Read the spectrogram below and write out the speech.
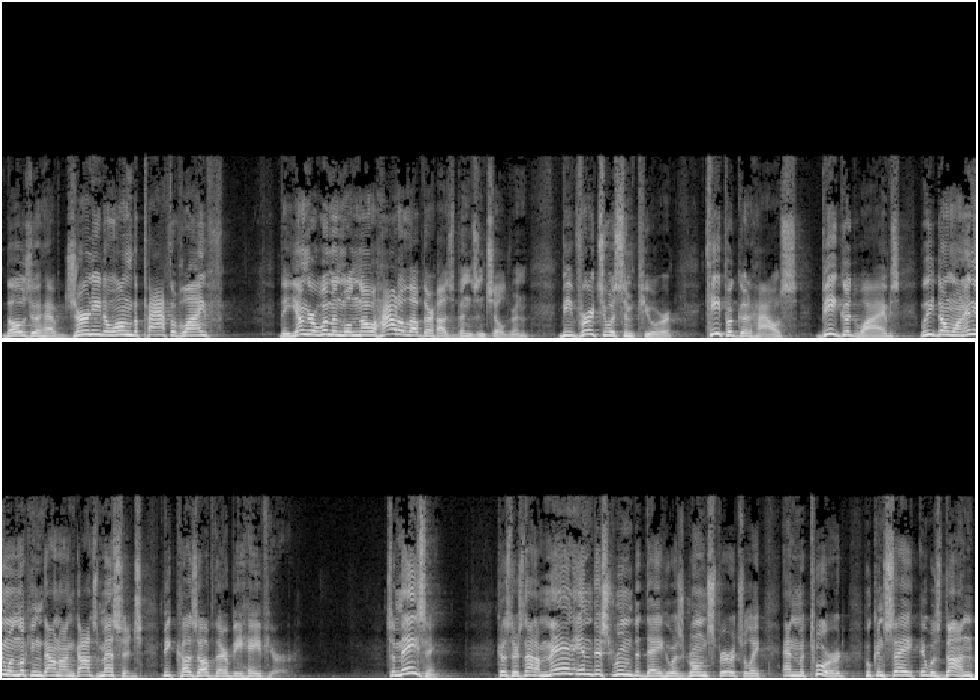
those who have journeyed along the path of life. The younger women will know how to love their husbands and children, be virtuous and pure, keep a good house, be good wives. We don't want anyone looking down on God's message because of their behavior. It's amazing because there's not a man in this room today who has grown spiritually and matured who can say it was done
